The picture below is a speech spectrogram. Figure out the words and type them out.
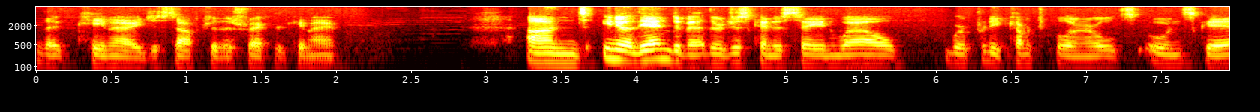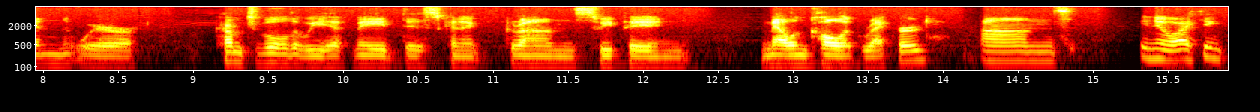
that came out just after this record came out, and you know, at the end of it, they're just kind of saying, "Well, we're pretty comfortable in our old, own skin. We're comfortable that we have made this kind of grand, sweeping, melancholic record." And you know, I think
